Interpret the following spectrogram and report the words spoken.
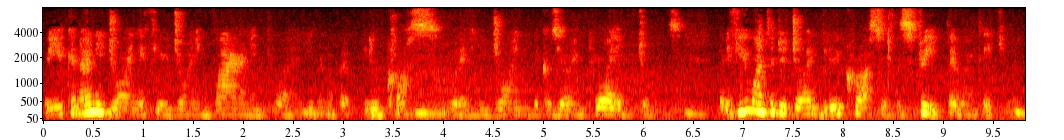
where you can only join if you're joining via an employer, even if a Blue Cross, mm. whatever you join because your employer joins. But if you wanted to join Blue Cross off the street, they won't let you in.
